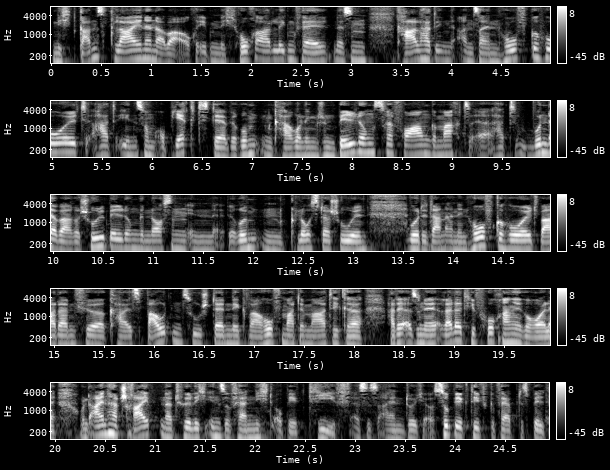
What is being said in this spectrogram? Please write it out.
nicht ganz kleinen, aber auch eben nicht hochadligen Verhältnissen. Karl hat ihn an seinen Hof geholt, hat ihn zum Objekt der berühmten karolingischen Bildungsreform gemacht. Er hat wunderbare Schulbildung genossen in berühmten Klosterschulen, wurde dann an den Hof geholt, war dann für Karls Bauten zuständig, war Hofmathematiker, hatte also eine relativ hochrangige Rolle. Und Einhard schreibt natürlich insofern nicht objektiv. Es ist ein durchaus subjektiv gefärbtes Bild.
